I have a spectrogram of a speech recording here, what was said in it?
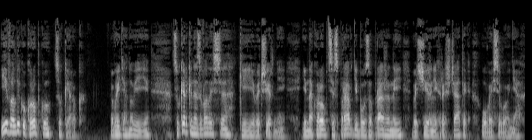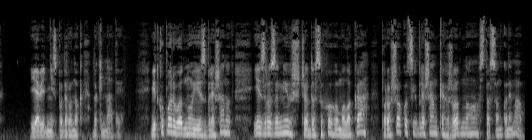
і велику коробку цукерок. Витягнув її. Цукерки називалися Київ вечірній, і на коробці справді був зображений вечірній хрещатик увесь у вогнях. Я відніс подарунок до кімнати. Відкупорив одну із бляшанок і зрозумів, що до сухого молока порошок у цих бляшанках жодного стосунку не мав.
